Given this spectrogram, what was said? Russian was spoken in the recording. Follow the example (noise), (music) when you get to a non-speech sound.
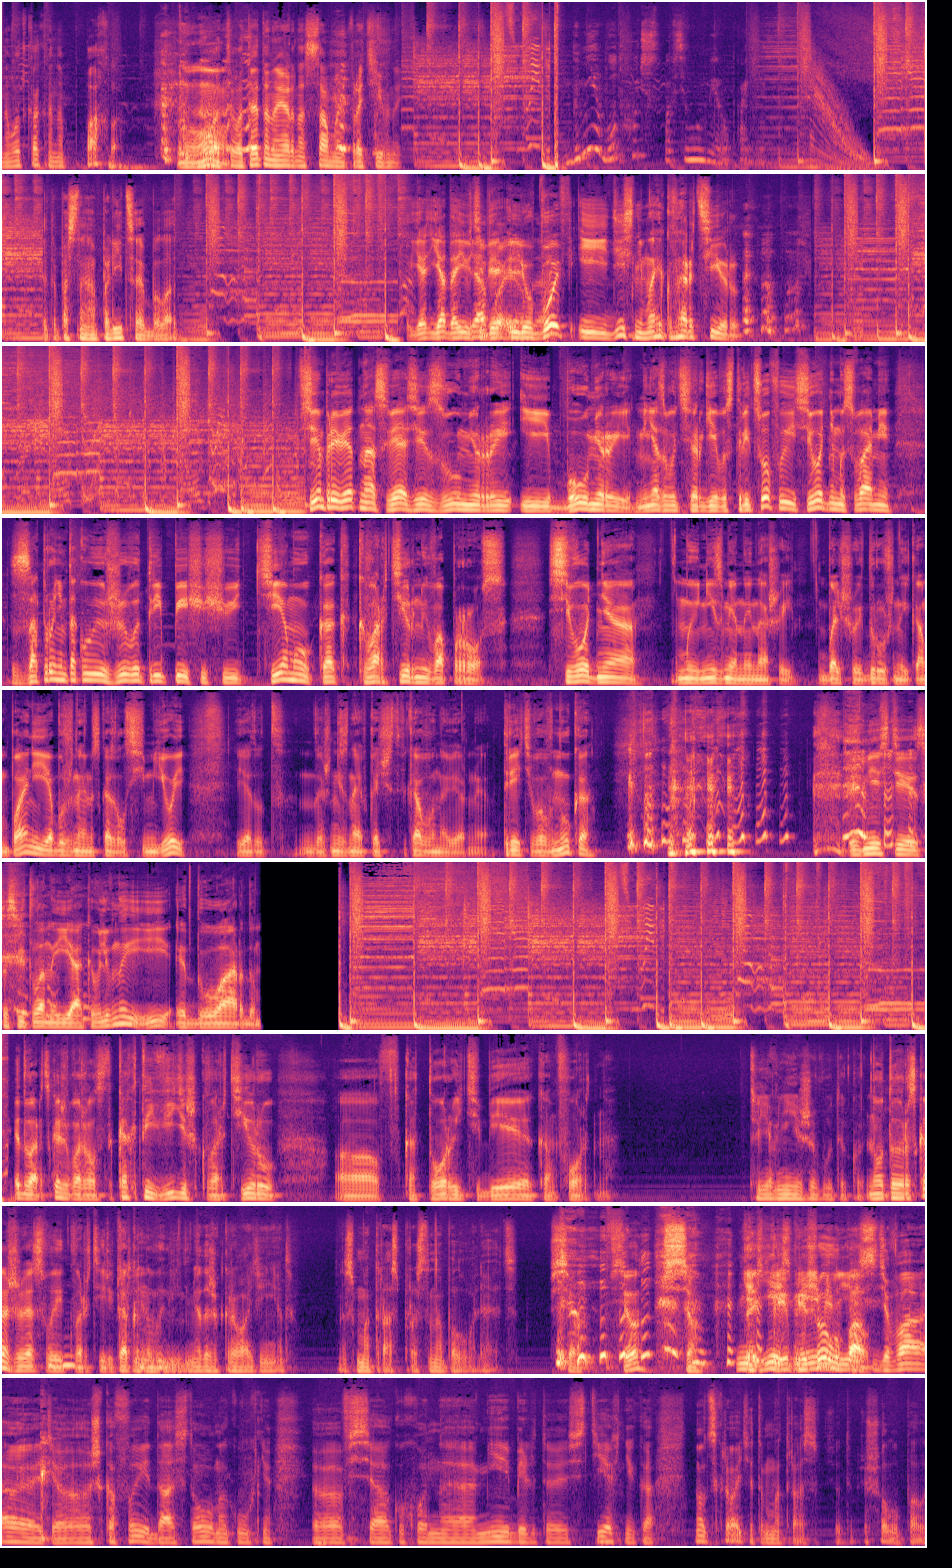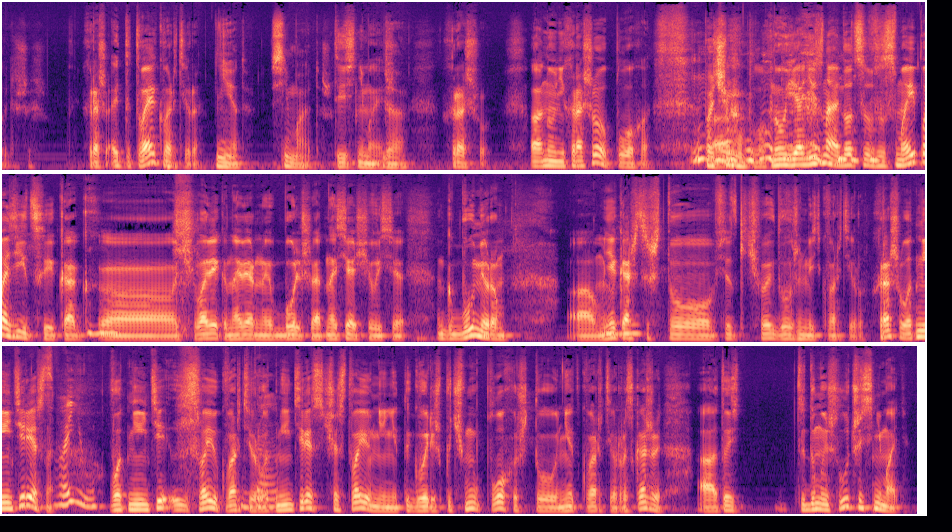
но вот как она пахла, Ну, вот, вот это, наверное, самое противное. Мне вот хочется по всему миру поехать. Это постоянно полиция была. я, я даю Я тебе понял, да. любовь и иди снимай квартиру. Всем привет, на связи зумеры и бумеры. Меня зовут Сергей Вострецов, и сегодня мы с вами затронем такую животрепещущую тему, как квартирный вопрос. Сегодня мы неизменной нашей большой дружной компании, я бы уже, наверное, сказал, семьей. Я тут даже не знаю в качестве кого, наверное. Третьего внука. (laughs) (laughs) Вместе со Светланой Яковлевной и Эдуардом. Эдуард, скажи, пожалуйста, как ты видишь квартиру, э, в которой тебе комфортно? То я в ней живу такой. Ну, то расскажи о своей квартире, как она У выглядит. меня даже кровати нет. У нас матрас просто на полу валяется. Все. Все? Все. есть при- пришел, упал? есть дива, э, эти э, шкафы, да, стол на кухне, э, вся кухонная мебель, то есть техника. Ну вот с кровати это матрас. Все, ты пришел, упал и лежишь. Хорошо. А Это твоя квартира? Нет, снимаю даже. Ты снимаешь? Да. Хорошо. А, ну, не хорошо, плохо. Почему А, плохо? Ну, я не знаю, но вот с, с моей позиции, как э, человека, наверное, больше относящегося к бумерам, э, мне кажется, что все-таки человек должен иметь квартиру. Хорошо, вот мне интересно. Свою. Вот мне инте- свою квартиру. Да. Вот мне интересно сейчас твое мнение. Ты говоришь, почему плохо, что нет квартир. Расскажи. А, то есть ты думаешь, лучше снимать?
